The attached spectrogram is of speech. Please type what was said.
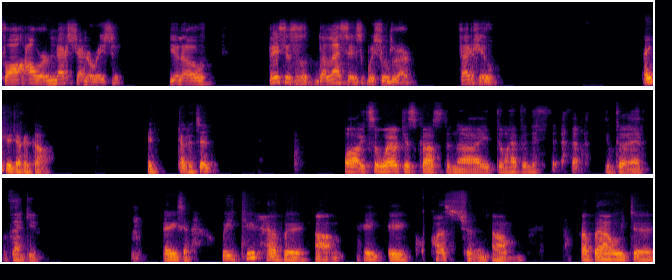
for our next generation. You know, this is the lessons we should learn. Thank you. Thank you, Dr. Gao. Hey, Dr. Zheng. Well, it's a well discussed and I don't have anything to add. Thank you. Thanks. We do have a, um, a, a question um, about, uh,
